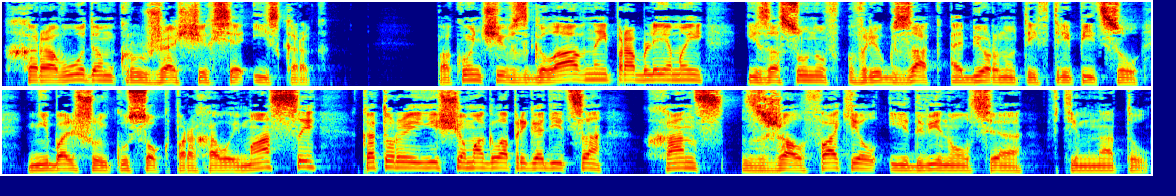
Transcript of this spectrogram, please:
хороводом кружащихся искорок. Покончив с главной проблемой и засунув в рюкзак, обернутый в тряпицу, небольшой кусок пороховой массы, которая еще могла пригодиться, Ханс сжал факел и двинулся в темноту.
